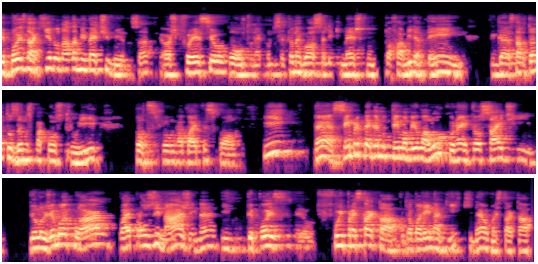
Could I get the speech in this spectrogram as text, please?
depois daquilo, nada me mete medo, sabe? Eu acho que foi esse o ponto, né? Quando você tem um negócio ali que mexe com tua família tem, gastaram tantos anos para construir, putz, foi uma baita escola. E, né, sempre pegando o tema meio maluco, né? Então sai de biologia molecular, vai para usinagem, né? E depois eu fui para startup. Eu trabalhei na Geek, né? Uma startup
